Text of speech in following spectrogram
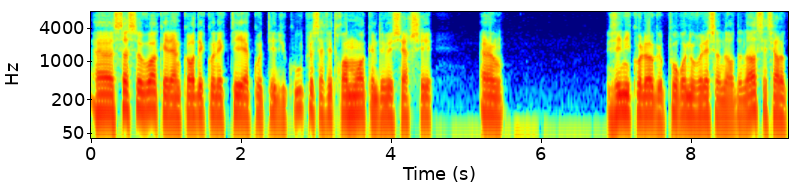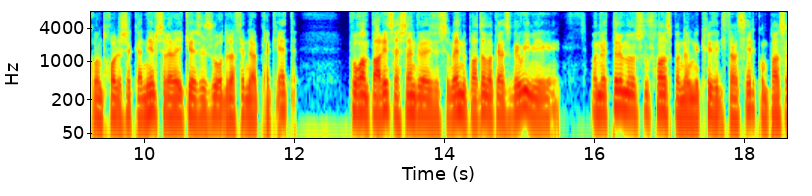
ça se voit qu'elle est encore déconnectée à côté du couple. Ça fait trois mois qu'elle devait chercher un gynécologue pour renouveler son ordonnance et faire le contrôle chaque année. Elle se réveille 15 jours de la fin de la plaquette pour en parler, sachant que dans une semaine, nous partons en vacances. Mais oui, mais on a tellement de souffrance pendant une crise existentielle qu'on ne pense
